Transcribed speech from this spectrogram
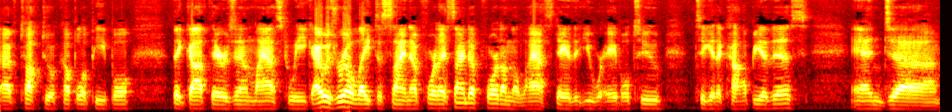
I've talked to a couple of people that got theirs in last week. I was real late to sign up for it. I signed up for it on the last day that you were able to to get a copy of this, and uh,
